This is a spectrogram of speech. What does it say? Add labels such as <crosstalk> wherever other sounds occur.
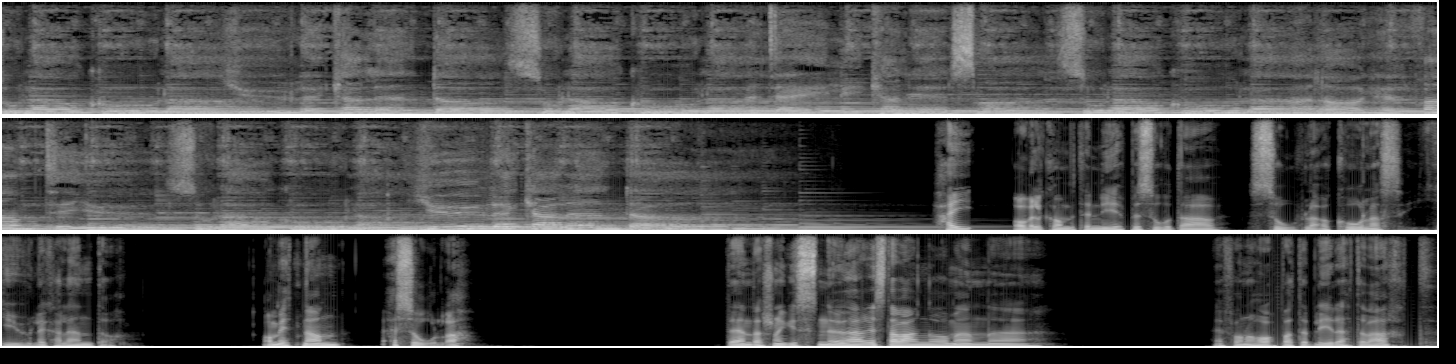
Sola og cola. Julekalender. Sola og cola. Med deilig kanelsmak. Sola og cola. Hver dag helt fram til jul. Sola og cola. Julekalender. Hei, og velkommen til en ny episode av Sola og Colas julekalender. Og mitt navn er Sola. Det er enda ikke noe snø her i Stavanger, men eh, jeg får nå håpe at det blir det etter hvert.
